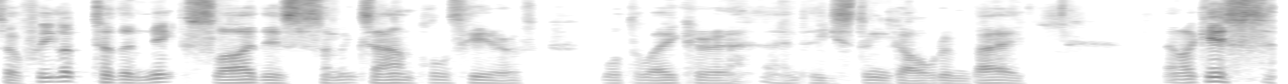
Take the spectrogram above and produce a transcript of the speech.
So if we look to the next slide, there's some examples here of Motueka and Eastern Golden Bay. And I guess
